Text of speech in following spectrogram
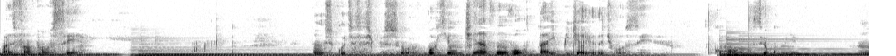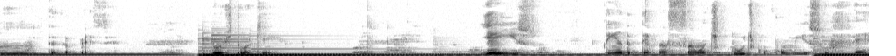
Mas eu falo pra você. Não escute essas pessoas, porque um dia vão voltar e pedir ajuda de você. Como aconteceu comigo. Muitas vezes. E hoje estou aqui. E é isso. Tenha determinação, atitude, compromisso, fé.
